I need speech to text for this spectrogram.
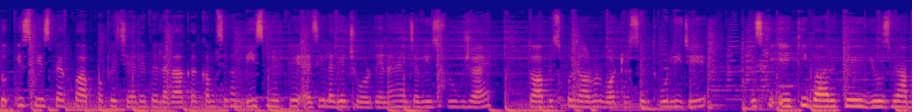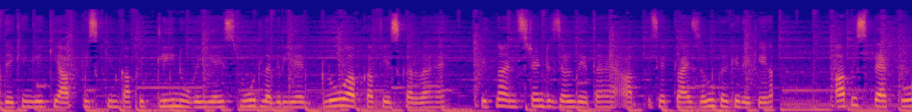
तो इस फेस पैक को आपको अपने चेहरे पे लगाकर कम से कम 20 मिनट के ऐसे लगे छोड़ देना है। जब ये सूख जाए तो आप इसको नॉर्मल वाटर से धो लीजिए। इसकी एक ही बार के यूज़ में आप देखेंगे कि आपकी स्किन काफ़ी क्लीन हो गई है स्मूथ लग रही है ग्लो आपका फेस कर रहा है। इतना इंस्टेंट रिज़ल्ट देता है, आप इसे ट्राई ज़रूर करके देखिएगा। आप इस पैक को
